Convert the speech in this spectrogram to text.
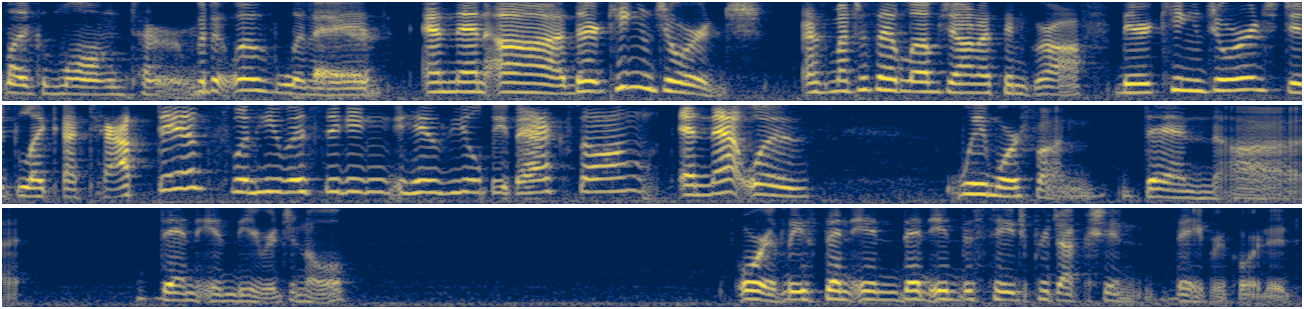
like long term. but it was limited. And then uh their King George, as much as I love Jonathan Groff, their King George did like a tap dance when he was singing his You'll Be Back song, and that was way more fun than uh than in the original. Or at least than in than in the stage production they recorded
